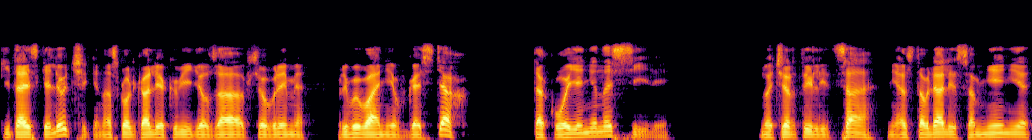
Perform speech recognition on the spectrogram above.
Китайские летчики, насколько Олег видел за все время пребывания в гостях, такое не носили. Но черты лица не оставляли сомнения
